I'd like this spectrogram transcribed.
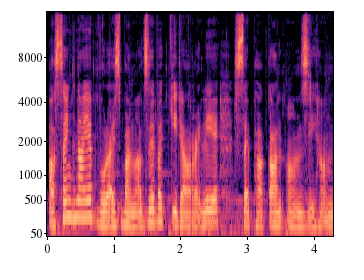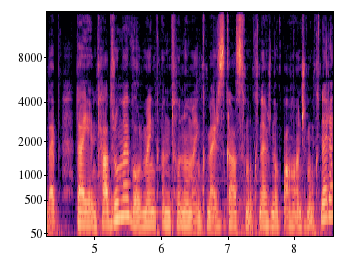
Ասենք նաև, որ այս բանաձևը կիրառելի է սեփական անձի հանդեպ։ Դա ենթադրում է, որ մենք ընդունում ենք մեր զգացմունքներն ու պահանջմունքները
